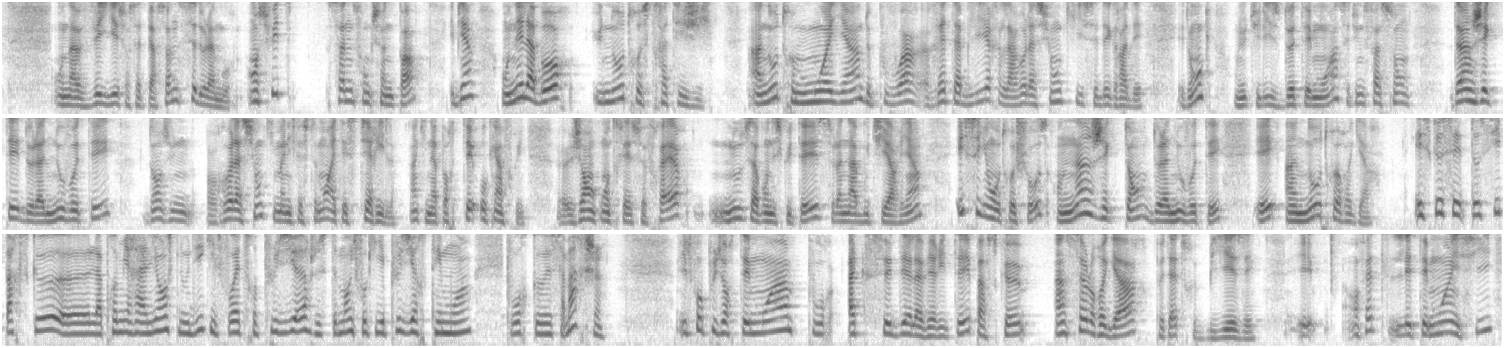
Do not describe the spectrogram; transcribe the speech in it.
On a veillé sur cette personne, c'est de l'amour. Ensuite, ça ne fonctionne pas, eh bien, on élabore une autre stratégie un autre moyen de pouvoir rétablir la relation qui s'est dégradée. Et donc, on utilise deux témoins, c'est une façon d'injecter de la nouveauté dans une relation qui manifestement a été stérile, hein, qui n'a porté aucun fruit. Euh, j'ai rencontré ce frère, nous avons discuté, cela n'a abouti à rien. Essayons autre chose en injectant de la nouveauté et un autre regard. Est-ce que c'est aussi parce que euh, la première alliance nous dit qu'il faut être plusieurs, justement, il faut qu'il y ait plusieurs témoins pour que ça marche? Il faut plusieurs témoins pour accéder à la vérité parce que un seul regard peut être biaisé. Et en fait, les témoins ici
